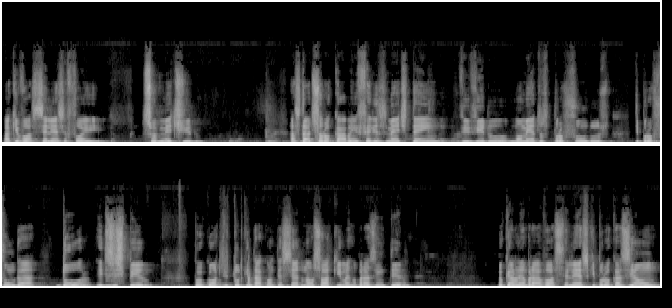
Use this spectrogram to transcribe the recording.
A que Vossa Excelência foi submetido. A cidade de Sorocaba, infelizmente, tem vivido momentos profundos, de profunda dor e desespero, por conta de tudo que está acontecendo, não só aqui, mas no Brasil inteiro. Eu quero lembrar a Vossa Excelência que, por ocasião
